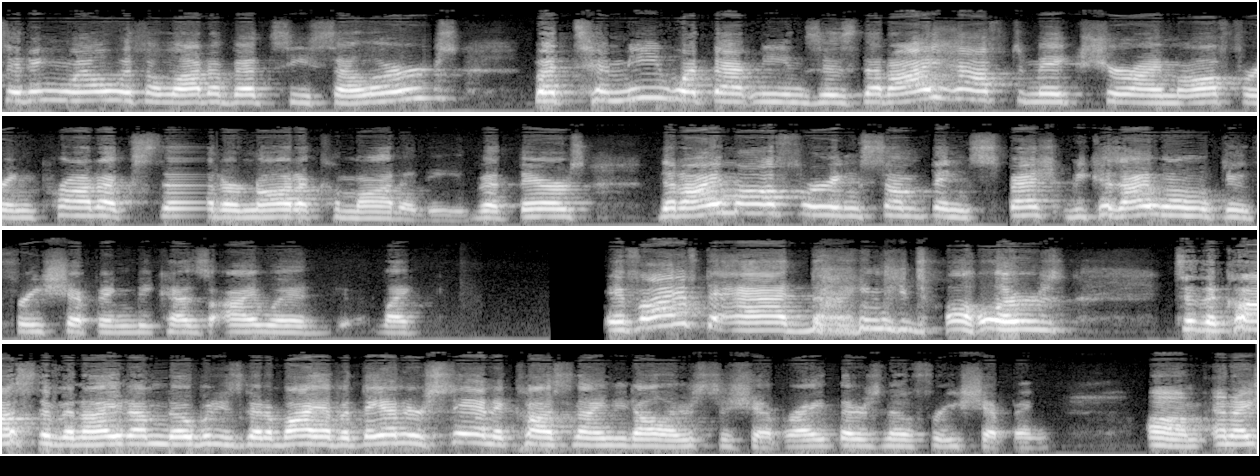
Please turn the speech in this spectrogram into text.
sitting well with a lot of Etsy sellers. But to me, what that means is that I have to make sure I'm offering products that are not a commodity, that there's that I'm offering something special because I won't do free shipping because I would like if I have to add $90 to the cost of an item, nobody's going to buy it, but they understand it costs $90 to ship, right? There's no free shipping. Um, and I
